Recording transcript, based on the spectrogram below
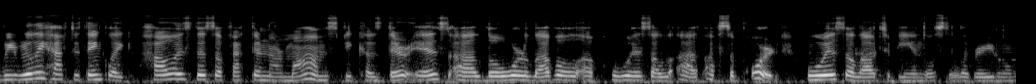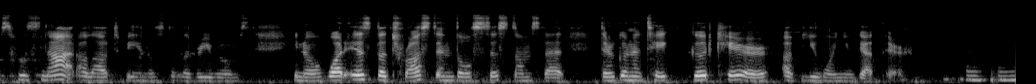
we really have to think like how is this affecting our moms because there is a lower level of who is uh, of support who is allowed to be in those delivery rooms who's not allowed to be in those delivery rooms you know what is the trust in those systems that they're going to take good care of you when you get there mm-hmm.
